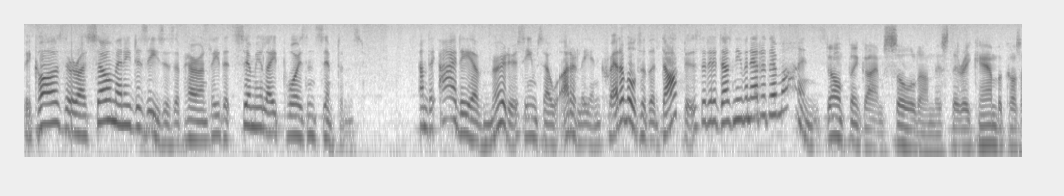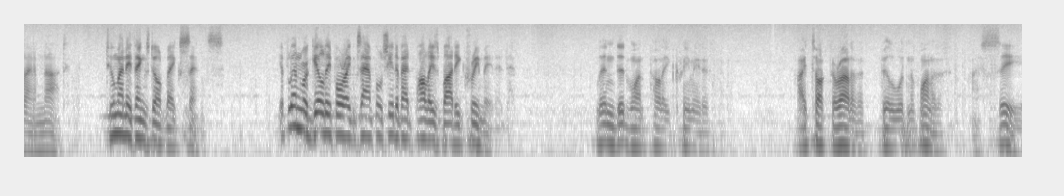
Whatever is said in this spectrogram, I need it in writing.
Because there are so many diseases, apparently, that simulate poison symptoms. And the idea of murder seems so utterly incredible to the doctors that it doesn't even enter their minds. Don't think I'm sold on this theory, Cam, because I'm not. Too many things don't make sense. If Lynn were guilty, for example, she'd have had Polly's body cremated. Lynn did want Polly cremated. I talked her out of it. Bill wouldn't have wanted it. I see.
